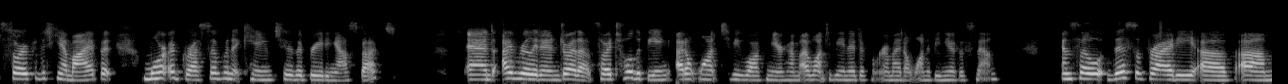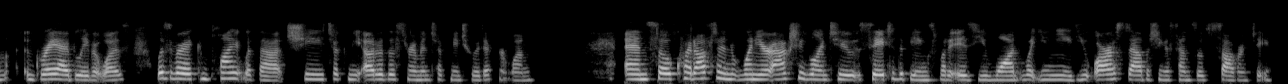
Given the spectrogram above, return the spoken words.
sorry for the TMI, but more aggressive when it came to the breeding aspect. And I really didn't enjoy that. So I told the being, I don't want to be walking near him. I want to be in a different room. I don't want to be near this man. And so this variety of um, gray, I believe it was, was very compliant with that. She took me out of this room and took me to a different one. And so, quite often, when you're actually willing to say to the beings what it is you want, what you need, you are establishing a sense of sovereignty.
